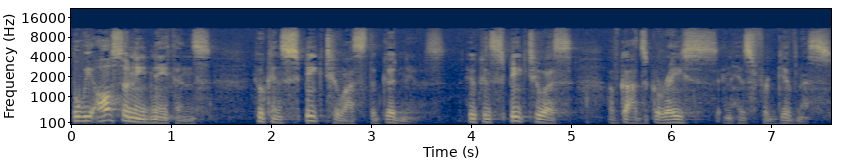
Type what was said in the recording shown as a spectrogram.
But we also need Nathans who can speak to us the good news, who can speak to us of God's grace and his forgiveness.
